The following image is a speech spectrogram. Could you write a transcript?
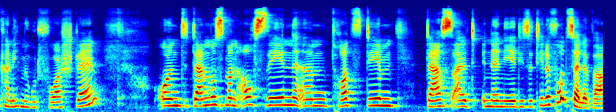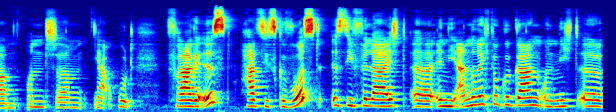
kann ich mir gut vorstellen. Und dann muss man auch sehen, ähm, trotzdem, dass halt in der Nähe diese Telefonzelle war. Und ähm, ja, gut, Frage ist, hat sie es gewusst? Ist sie vielleicht äh, in die andere Richtung gegangen und nicht, äh,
